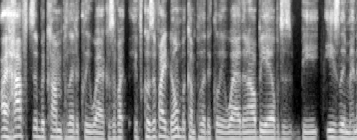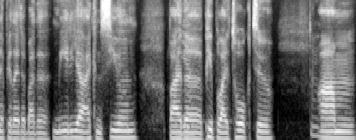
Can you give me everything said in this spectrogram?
I have to become politically aware because if I if because if I don't become politically aware, then I'll be able to be easily manipulated by the media I consume, by the people I talk to. Mhm. Um,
